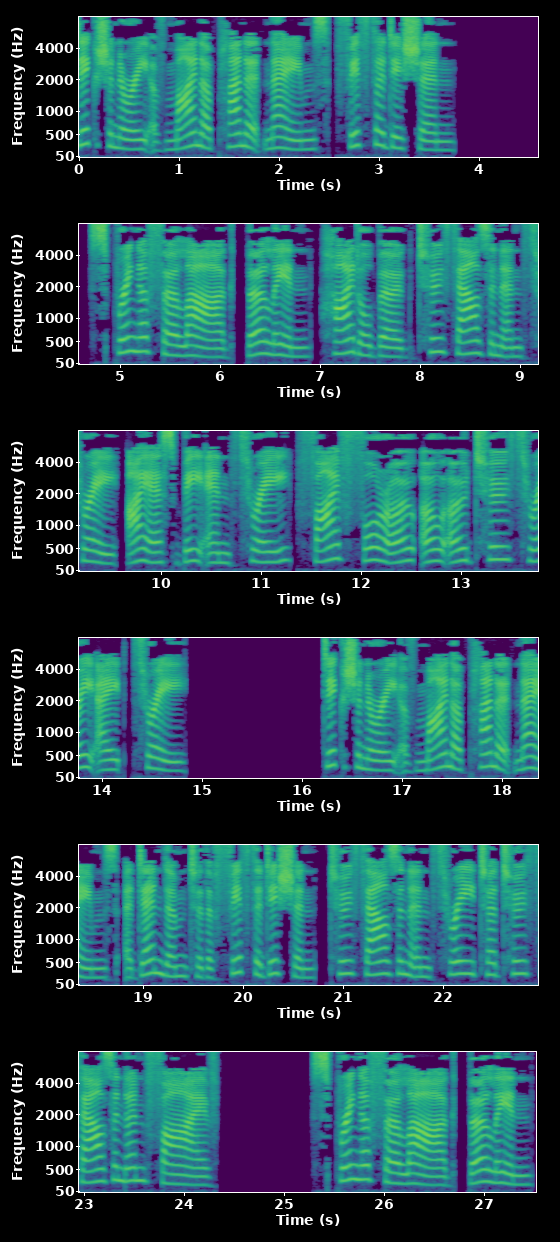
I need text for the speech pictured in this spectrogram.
Dictionary of Minor Planet Names, 5th edition. Springer Verlag, Berlin, Heidelberg 2003, ISBN 3-540-00238-3 Dictionary of Minor Planet Names addendum to the 5th edition, 2003–2005. Springer Verlag, Berlin,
